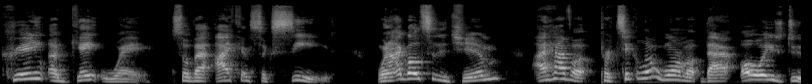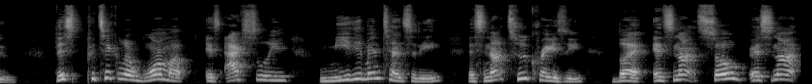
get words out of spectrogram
creating a gateway so that I can succeed. When I go to the gym, I have a particular warm up that I always do. This particular warm up is actually medium intensity. It's not too crazy, but it's not so it's not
